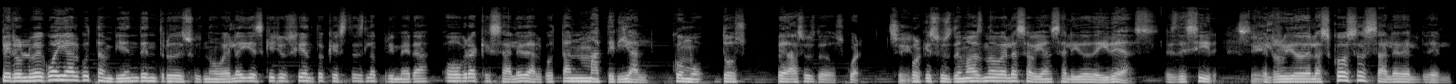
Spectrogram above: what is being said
Pero luego hay algo también dentro de su novela y es que yo siento que esta es la primera obra que sale de algo tan material como dos pedazos de dos cuerpos. Porque sus demás novelas habían salido de ideas. Es decir, el ruido de las cosas sale del del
